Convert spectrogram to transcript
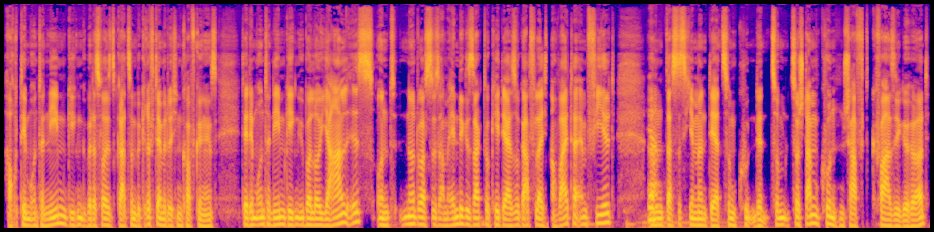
auch dem Unternehmen gegenüber, das war jetzt gerade so ein Begriff, der mir durch den Kopf gegangen ist, der dem Unternehmen gegenüber loyal ist und ne, du hast es am Ende gesagt, okay, der sogar vielleicht noch weiter empfiehlt. Ja. Ähm, das ist jemand, der zum Kunden, zum, zur Stammkundenschaft quasi gehört.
